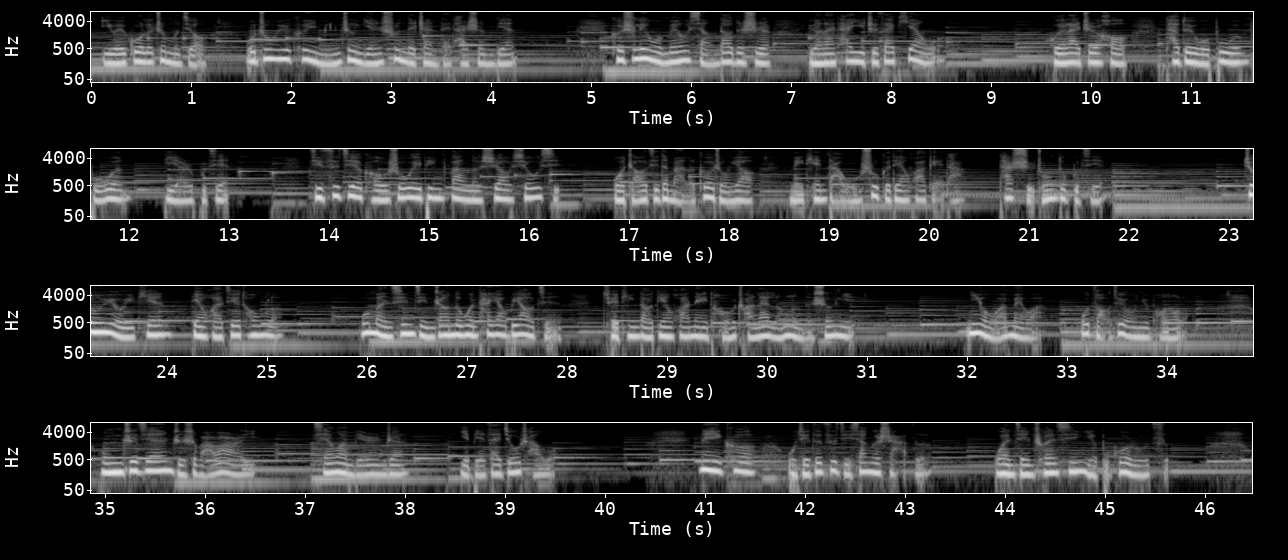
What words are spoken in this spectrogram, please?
以为过了这么久，我终于可以名正言顺地站在他身边。可是令我没有想到的是，原来他一直在骗我。回来之后，他对我不闻不问，避而不见。几次借口说胃病犯了，需要休息。我着急的买了各种药，每天打无数个电话给他，他始终都不接。终于有一天，电话接通了，我满心紧张的问他要不要紧，却听到电话那头传来冷冷的声音：“你有完没完？我早就有女朋友了，我们之间只是玩玩而已，千万别认真。”也别再纠缠我。那一刻，我觉得自己像个傻子，万箭穿心也不过如此。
